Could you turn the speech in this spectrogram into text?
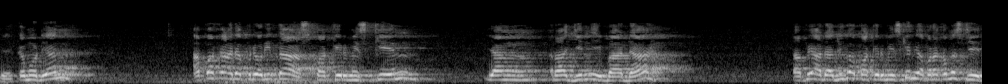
ya. Kemudian apakah ada prioritas fakir miskin yang rajin ibadah tapi ada juga fakir miskin nggak pernah ke masjid.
